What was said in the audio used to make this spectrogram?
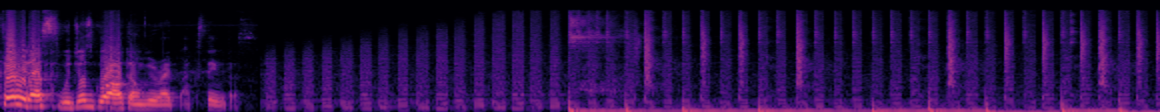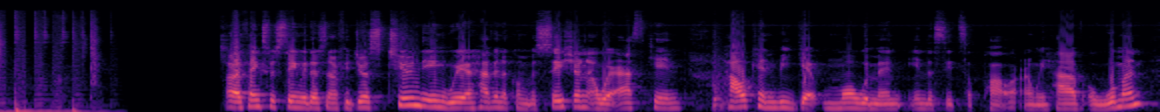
Stay with us. We'll just go out and we'll be right back. Stay with us All right, thanks for staying with us. Now, if you just tuned in, we're having a conversation and we're asking how can we get more women in the seats of power? And we have a woman.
